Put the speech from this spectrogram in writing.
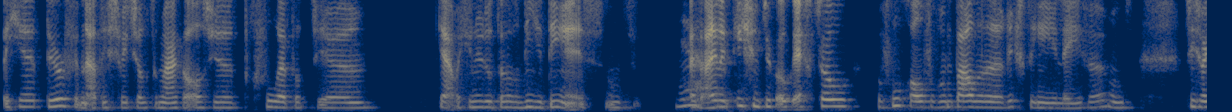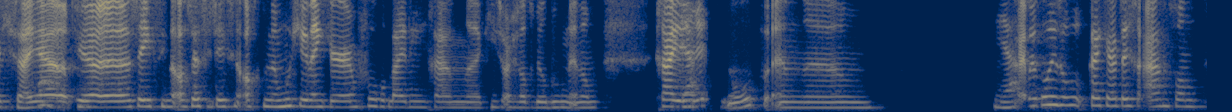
weet je, durf inderdaad die switch ook te maken als je het gevoel hebt dat je, ja, wat je nu doet, dat het niet je ding is. Want Ja. uiteindelijk kies je natuurlijk ook echt zo vroeg al voor een bepaalde richting in je leven. Want precies wat je zei. Ja. Op je 17, 16, 17, 18, dan moet je in één keer een volgopleiding gaan uh, kiezen als je dat wil doen. En dan ga je ja. richting op. En uh, ja. En dan hoe kijk je daar tegenaan van...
